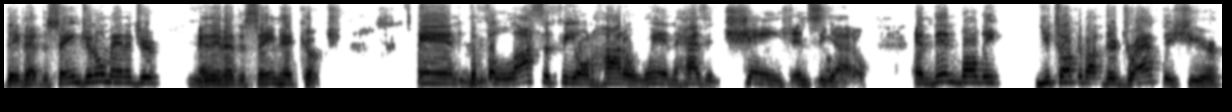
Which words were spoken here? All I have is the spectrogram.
They've had the same general manager and they've had the same head coach. And the philosophy on how to win hasn't changed in Seattle. And then, Baldy, you talk about their draft this year.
